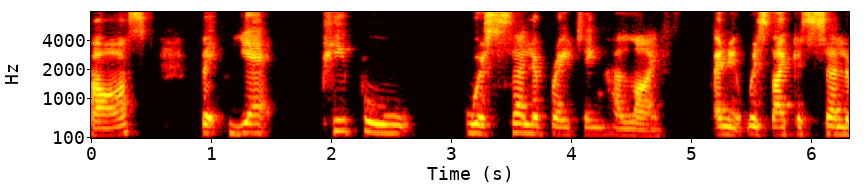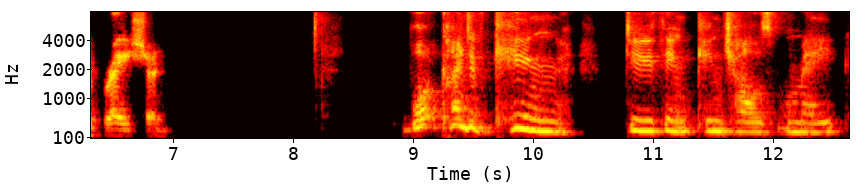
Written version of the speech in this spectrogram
passed but yet people were celebrating her life and it was like a celebration. What kind of king do you think king charles will make?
